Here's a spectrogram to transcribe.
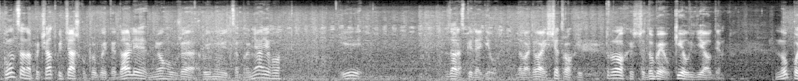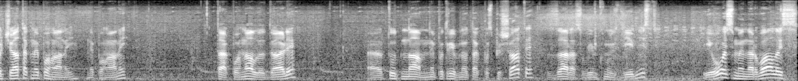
Скунса на початку тяжко пробити. Далі в нього вже руйнується броня його. І. Зараз піде діло. Давай, давай, ще трохи. Трохи ще добив. Кіл є один. Ну, початок непоганий. Непоганий. Так, погнали далі. Е, Тут нам не потрібно так поспішати. Зараз увімкну здібність. І ось ми нарвались.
